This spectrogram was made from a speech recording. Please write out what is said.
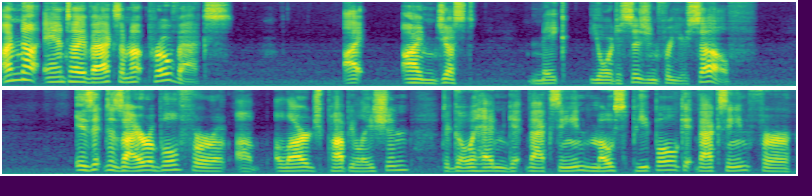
I'm not anti-vax, I'm not pro-vax. I I'm just make your decision for yourself. Is it desirable for a, a large population to go ahead and get vaccine? Most people get vaccine for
